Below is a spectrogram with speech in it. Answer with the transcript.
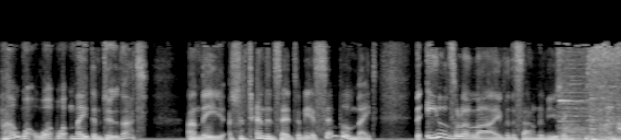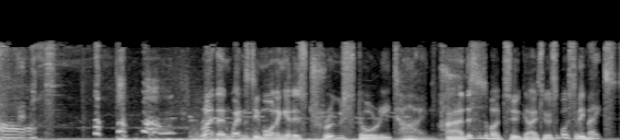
How, what, what, what made them do that? And the attendant said to me, it's simple, mate. The eels are alive with the sound of music. Oh. Right then, Wednesday morning, it is true story time. And this is about two guys who are supposed to be mates.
